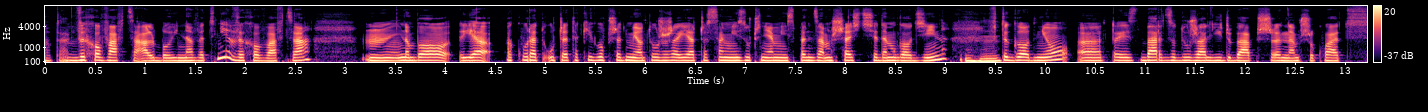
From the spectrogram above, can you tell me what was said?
No tak. Wychowawca albo i nawet nie wychowawca, no bo ja akurat uczę takiego przedmiotu, że ja czasami z uczniami spędzam 6-7 godzin mhm. w tygodniu. To jest bardzo duża liczba przy na przykład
